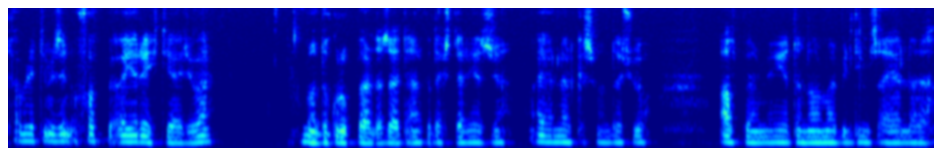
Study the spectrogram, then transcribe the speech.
Tabletimizin ufak bir ayara ihtiyacı var. Bunu da gruplarda zaten arkadaşlar yazıyor. Ayarlar kısmında şu alt bölmeye ya da normal bildiğimiz ayarlara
